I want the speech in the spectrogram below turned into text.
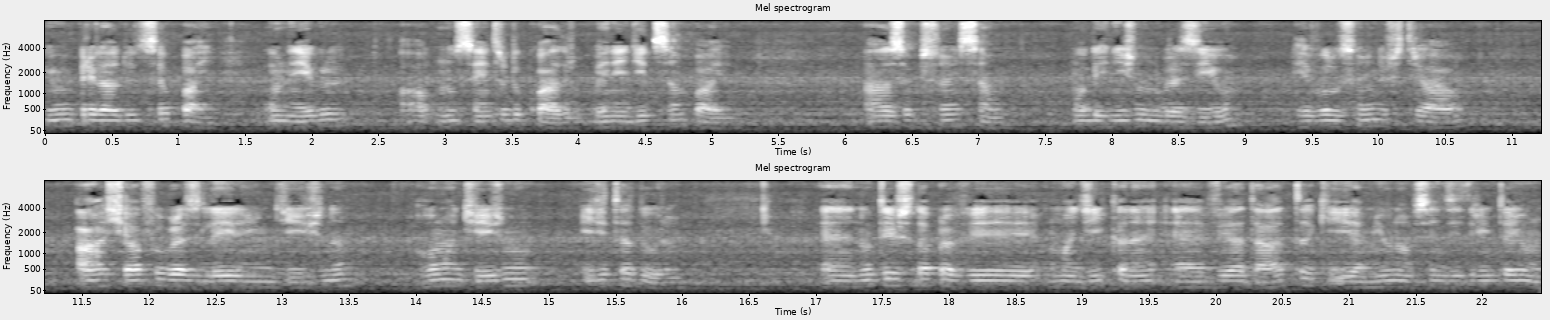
e o empregado de seu pai, o negro no centro do quadro, Benedito Sampaio. As opções são Modernismo no Brasil, Revolução Industrial, Arte Afro-Brasileira e Indígena, Romantismo e Ditadura. É, no texto dá para ver uma dica, né? É ver a data, que é 1931.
